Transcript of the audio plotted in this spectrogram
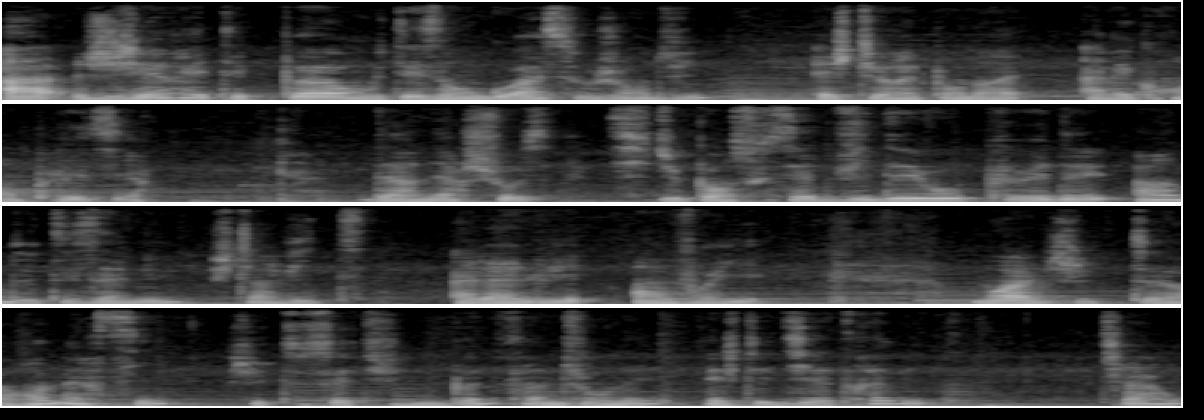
à gérer tes peurs ou tes angoisses aujourd'hui et je te répondrai avec grand plaisir. Dernière chose, si tu penses que cette vidéo peut aider un de tes amis, je t'invite à la lui envoyer. Moi, je te remercie, je te souhaite une bonne fin de journée et je te dis à très vite. Ciao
